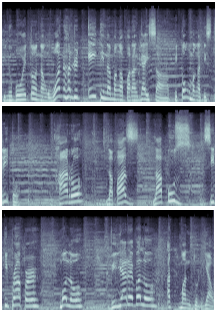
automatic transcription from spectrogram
Binubuo ito ng 180 na mga barangay sa pitong mga distrito. Haro, La Paz, Lapuz, City Proper, Molo, Villarevalo at Mandurriao.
